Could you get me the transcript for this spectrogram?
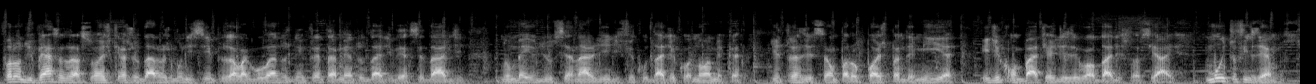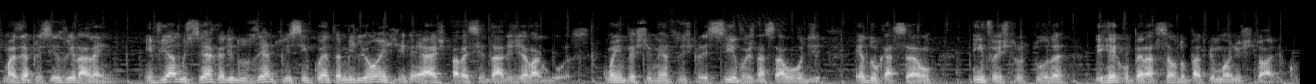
Foram diversas ações que ajudaram os municípios alagoanos no enfrentamento da adversidade no meio de um cenário de dificuldade econômica, de transição para o pós-pandemia e de combate às desigualdades sociais. Muito fizemos, mas é preciso ir além. Enviamos cerca de 250 milhões de reais para as cidades de Alagoas, com investimentos expressivos na saúde, educação, infraestrutura e recuperação do patrimônio histórico.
